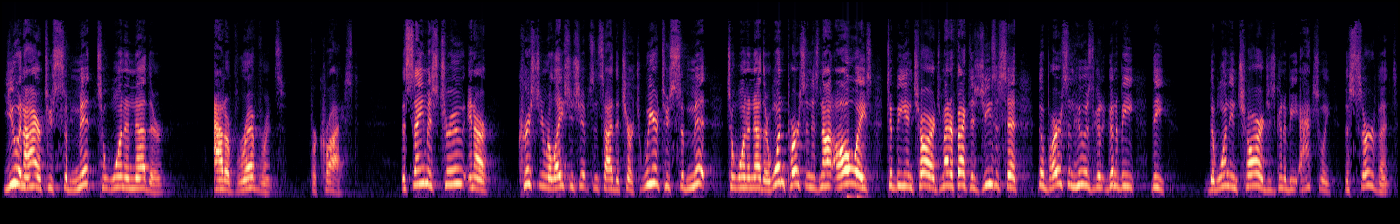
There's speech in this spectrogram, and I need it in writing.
You and I are to submit to one another out of reverence for Christ. The same is true in our Christian relationships inside the church. We are to submit to one another. One person is not always to be in charge. Matter of fact, as Jesus said, the person who is going to be the the one in charge is going to be actually the servant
